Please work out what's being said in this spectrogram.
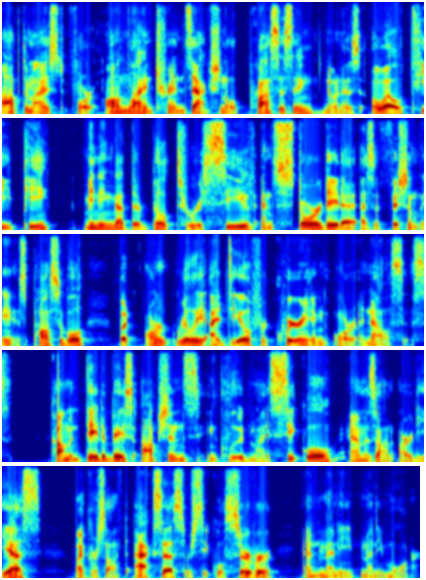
optimized for online transactional processing, known as OLTP, meaning that they're built to receive and store data as efficiently as possible but aren't really ideal for querying or analysis. Common database options include MySQL, Amazon RDS, Microsoft Access or SQL Server, and many, many more.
